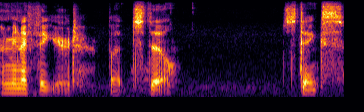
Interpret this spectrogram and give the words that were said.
I mean, I figured, but still. Stinks.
